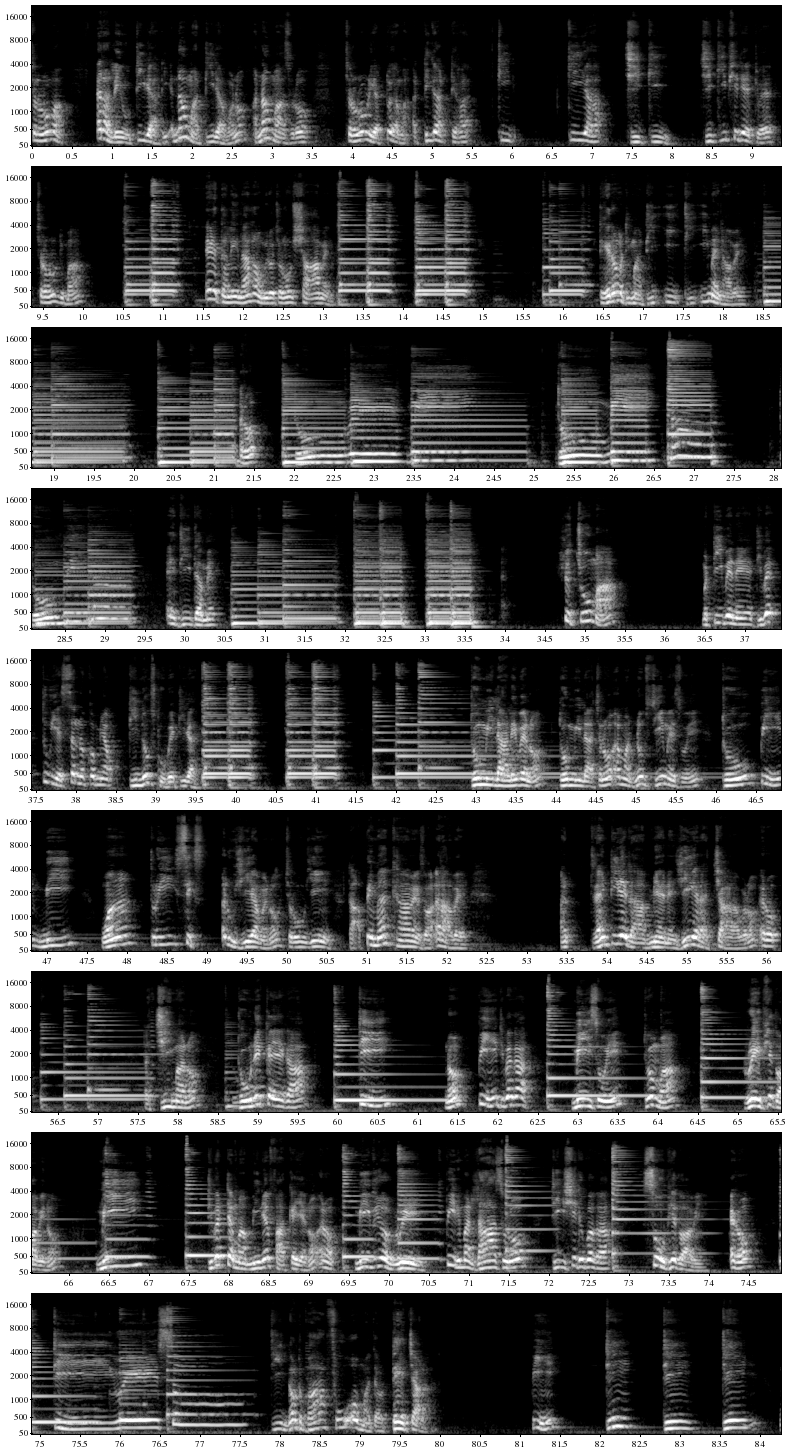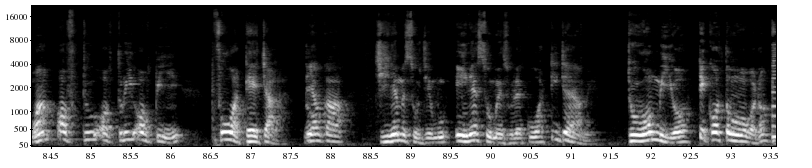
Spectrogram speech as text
အဲ့တော့ကျွန်တော်တို့ကအဲ့ဒါလေးကိုတီးတာဒီအနောက်မှာတီးတာပေါ့နော်အနောက်မှာဆိုတော့ကျွန်တော်တို့တွေကတွေ့ရမှာအဓိကတကီကီယာဂျီကီဂျီကီဖြစ်တဲ့အတွက်ကျွန်တော်တို့ဒီမှာအဲ့ဒါတန်လေးနားထောင်ပြီးတော့ကျွန်တော်တို့ရှာရမယ်တကယ်တော့ဒီမှာဒီ E ဒီ E မိုင်နာပဲ တတ်မယ်လွတ်ကျိုးမှာမတီးပဲနဲ့ဒီဘက်သူ့ရဲ့ဆက်နှုတ်ကမြောက်ဒီ notes ကိုပဲတီးတာဒိုမီလာလေးပဲနော်ဒိုမီလာကျွန်တော်အဲ့မှာ notes ရေးမယ်ဆိုရင်ဒိုပြီးရင်မီ136အဲ့လိုရေးရမယ်နော်ကျွန်တော်ရေးရင်ဒါအပင်ပန်းခံရမယ်ဆိုတာအဲ့ဒါပဲဒတိုင်းတီးလိုက်တာမြန်တယ်ရေးရတာကြာတာပေါ့နော်အဲ့တော့ဒါ G မှာနော်ဒိုနဲ့ကရဲ့က တီနော်ပြီးရင်ဒီဘက်ကမီဆိုရင်ဒီဘက်မှာရေဖြစ်သွားပြီနော်မီဒီဘက်တက်မှာမီနဲ့ဖာကက်ရနော်အဲ့တော့မီပြီးတော့ရေပြီးဒီမှာလာဆိုတော့ဒီအရှိတစ်ခွက်ကဆိုဖြစ်သွားပြီအဲ့တော့တီရေဆိုဒီနောက်တစ်ပါး4အောက်မှာကျတော့ဒဲကြတာပြီးရင်ဒင်းဒင်းဒင်း1 of 2 of 3 of ပြီးရင်4ကဒဲကြတာတယောက်က G နဲ့မဆိုခြင်းမူ A နဲ့ဆိုမယ်ဆိုလဲကိုကတိတက်ရမယ်ဒိုရောမီရောတစ်ကောသုံးရောပေါ့နော်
